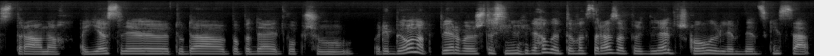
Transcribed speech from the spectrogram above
странах. А если туда попадает, в общем, ребенок, первое, что с ним делают, это вот сразу определяет в школу или в детский сад.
